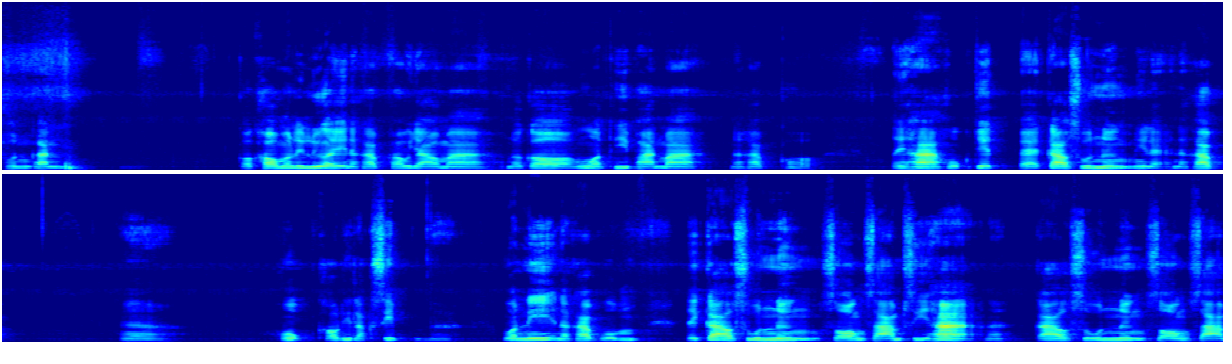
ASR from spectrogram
ชนกัน ก็เข้ามาเรื่อยๆนะครับ เข้ายาวมาแล้วก็งวดที่ผ่านมานะครับ ก็ได้ห้าหกเจ็ดแปดเก้าศูนย์หนึ่งนี่แหละนะครับอ่า หกเข้าที่หลักสิบนะวันนี้นะครับผมได้เก้าศูนย์หนึ่งสองสามสี่ห้านะเก้าศูนย์หนึ่งสองสาม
